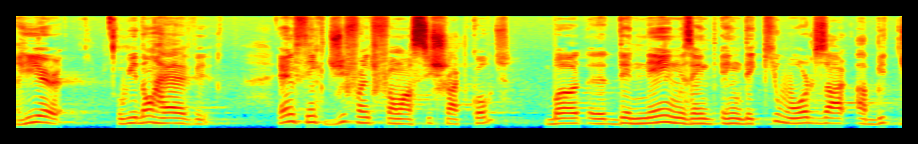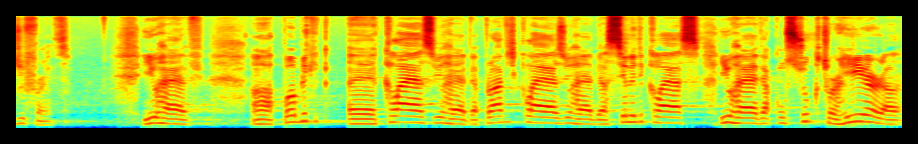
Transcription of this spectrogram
here, we don't have anything different from a C Sharp code, but uh, the names and, and the keywords are a bit different. You have a public uh, class, you have a private class, you have a sealed class, you have a constructor here, a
